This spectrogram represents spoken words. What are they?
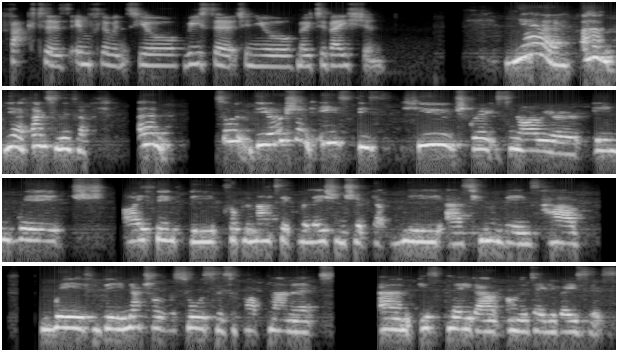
factors influence your research and your motivation. Yeah, um, yeah. Thanks, Lisa. Um, so the ocean is this huge, great scenario in which I think the problematic relationship that we as human beings have with the natural resources of our planet um, is played out on a daily basis.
